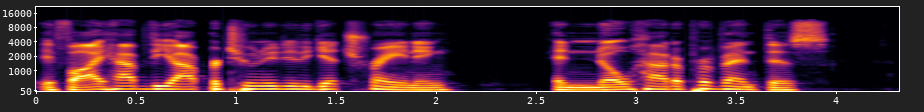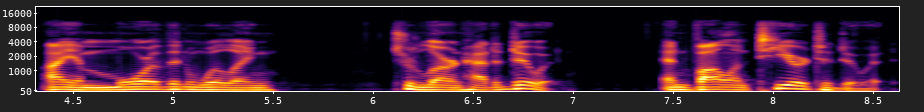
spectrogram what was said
If I have the opportunity to get training and know how to prevent this, I am more than willing to learn how to do it and volunteer to do it.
